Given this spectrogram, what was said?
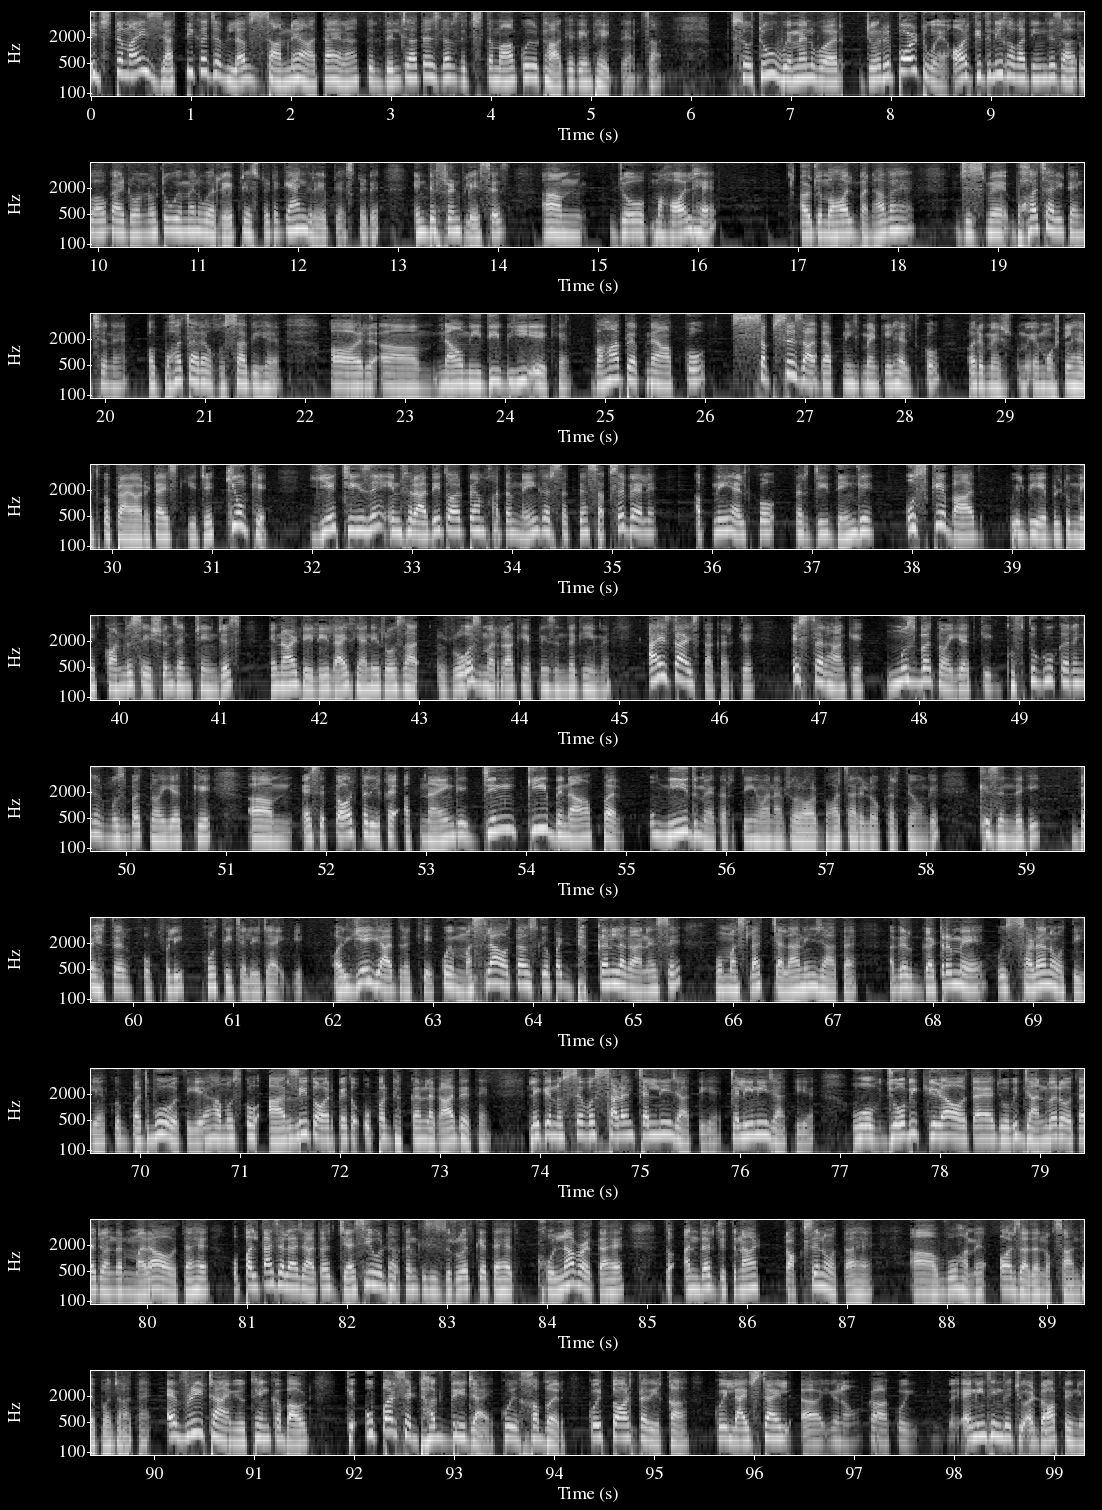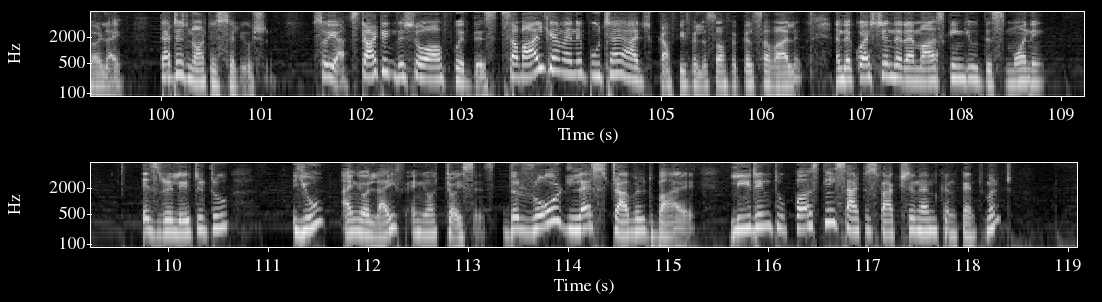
इज्तमाही ज़्यादा का जब लफ्ज सामने आता है ना तो दिल चाहता है इस लफ्ज इज्तमा को उठा के कहीं फेंक दे इंसान। सो टू वुमेन वर जो रिपोर्ट हुए और कितनी खातन के साथ हुआ होगा I don't know two women were rape tested gang rape tested in different places जो माहौल है, और जो माहौल बना हुआ है जिसमें बहुत सारी टेंशन है और बहुत सारा गुस्सा भी है और नाउमीदी भी एक है। वहाँ पे अपने आप को सबसे ज़्यादा अपनी मेंटल हेल्थ को और इमोशनल हेल्थ को प्रायोरिटाइज कीजिए, क्योंकि ये चीज़ें इनफरादी तौर पे हम खत्म नहीं कर सकते हैं। सबसे पहले अपनी हेल्थ को तरजीह देंगे, उसके बाद will be able to make conversation and changes in our daily life यानी रोजा, रोज़मर्रा की अपनी ज़िंदगी में। आहिस्ता आहिस्ता करके, इस तरह के मुस्बत नौीयत की गुफ्तु करेंगे और मुस्बत नौीयत के ऐसे तौर तरीके अपनाएँगे जिनकी बिना पर उम्मीद मैं करती हूँ और बहुत सारे लोग करते होंगे, कि ज़िंदगी बेहतर होपफुली होती चली जाएगी। और ये याद रखिए, कोई मसला होता है उसके ऊपर ढक्कन लगाने से, वो मसला चला नहीं जाता है। अगर गटर में कोई सड़न होती है कोई बदबू होती है हम उसको आर्जी तौर पे तो ऊपर ढक्कन लगा देते हैं। लेकिन उससे वो सड़न चल नहीं जाती है चली नहीं जाती है। वो जो भी कीड़ा होता है जो भी जानवर होता है जो अंदर मरा होता है वो पलता चला जाता है। जैसे ही वो ढक्कन किसी ज़रूरत के तहत खोलना पड़ता है तो अंदर जितना टॉक्सिन होता है आ, वो हमें और ज़्यादा नुकसानदेह पहुंचाता है। Every time you think about कि ऊपर से ढक दी जाए कोई खबर कोई तौर तरीका कोई लाइफ स्टाइल यू नो का कोई anything that you adopt in your life that is not a solution so या starting the show off with this सवाल क्या मैंने पूछा है? आज काफ़ी फिलोसॉफिकल सवाल है। And the question that I am asking you this morning is related to you and your life and your choices. The road less traveled by, leading to personal satisfaction and contentment,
